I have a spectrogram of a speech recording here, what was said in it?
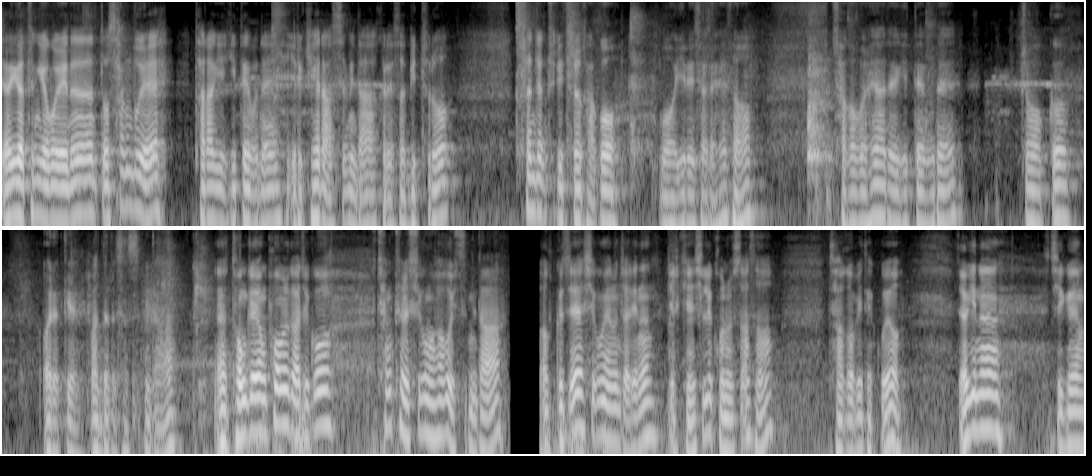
여기 같은 경우에는 또 상부에 다락이 있기 때문에 이렇게 해놨습니다. 그래서 밑으로 천정 틀이 들어가고 뭐 이래저래 해서 작업을 해야 되기 때문에 조금 어렵게 만들어졌습니다. 네, 동계형 폼을 가지고 창틀을 시공하고 있습니다. 엊그제 시공해 놓은 자리는 이렇게 실리콘을 쏴서 작업이 됐고요. 여기는 지금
